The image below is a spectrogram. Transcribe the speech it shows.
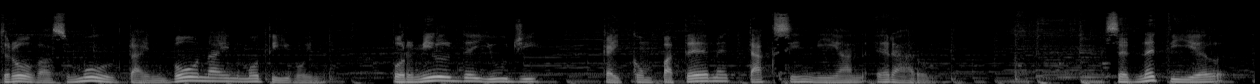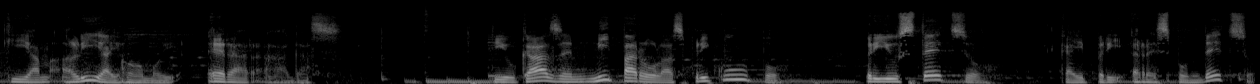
trovas multain bonain motivoin por milde iugi cae compateme taxi nian eraron. Sed ne tiel, ciam aliai homoi erar agas. Tiu casem ni parolas pri culpo, pri justezo, cae pri respondezo.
